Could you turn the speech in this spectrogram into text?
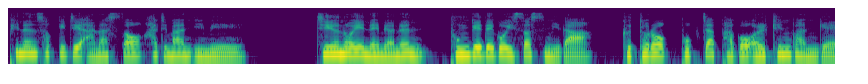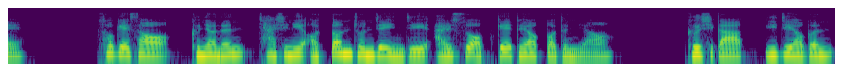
피는 섞이지 않았어. 하지만 이미 지은호의 내면은 붕괴되고 있었습니다. 그토록 복잡하고 얽힌 관계 속에서 그녀는 자신이 어떤 존재인지 알 수 없게 되었거든요. 그 시각 이지혁은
